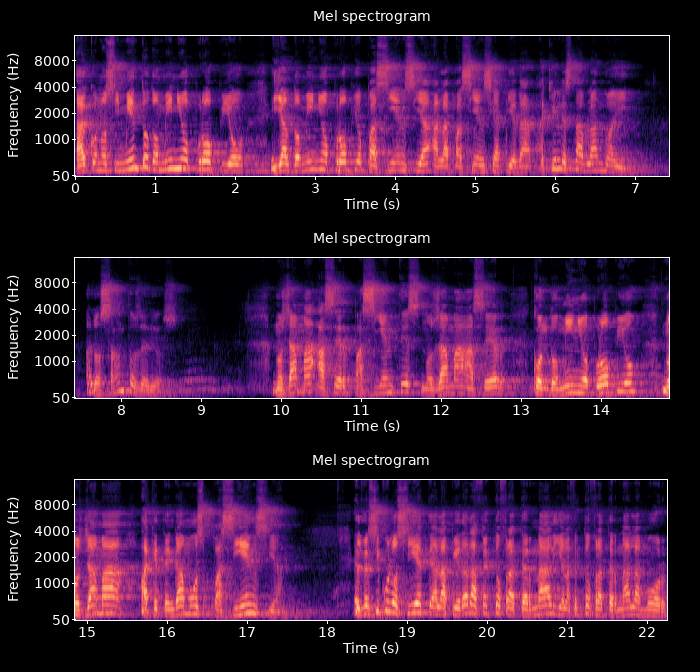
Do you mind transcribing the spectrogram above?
al conocimiento dominio propio y al dominio propio paciencia, a la paciencia piedad. ¿A quién le está hablando ahí? A los santos de Dios. Nos llama a ser pacientes, nos llama a ser con dominio propio, nos llama a que tengamos paciencia. El versículo 7, a la piedad afecto fraternal y al afecto fraternal amor.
